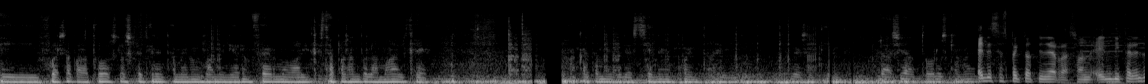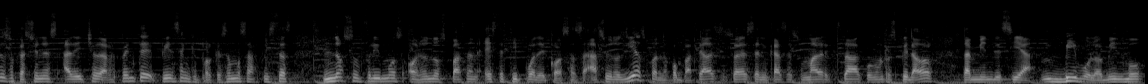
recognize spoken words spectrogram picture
Y fuerza para todos los que tienen también un familiar enfermo, alguien que está pasándola mal, que acá también les tiene en cuenta y les entiende. Gracias a todos los que me En ese aspecto tiene razón. En diferentes ocasiones ha dicho, de repente piensan que porque somos artistas no sufrimos o no nos pasan este tipo de cosas. Hace unos días, cuando compartía las historias en casa de su madre que estaba con un respirador, también decía, vivo lo mismo,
